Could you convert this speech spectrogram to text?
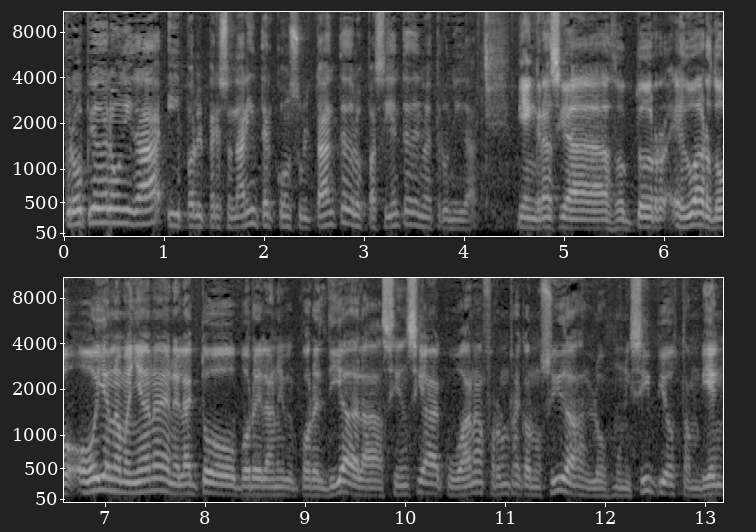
propio de la unidad y por el personal interconsultante de los pacientes de nuestra unidad. Bien, gracias doctor Eduardo. Hoy en la mañana en el acto por el, por el Día de la Ciencia Cubana fueron reconocidas los municipios, también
